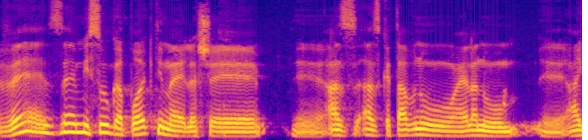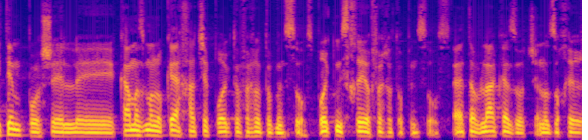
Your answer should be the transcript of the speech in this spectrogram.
וזה מסוג הפרויקטים האלה שאז אז כתבנו, היה לנו אה, אייטם פה של אה, כמה זמן לוקח עד שפרויקט הופך להיות open source, פרויקט מסחרי הופך להיות open source, היה טבלה כזאת שאני לא זוכר,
